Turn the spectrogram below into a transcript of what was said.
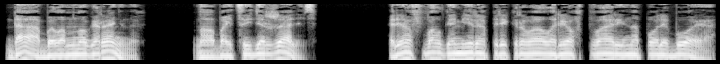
Да, было много раненых, но бойцы держались. Рев Волгомира перекрывал рев тварей на поле боя,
